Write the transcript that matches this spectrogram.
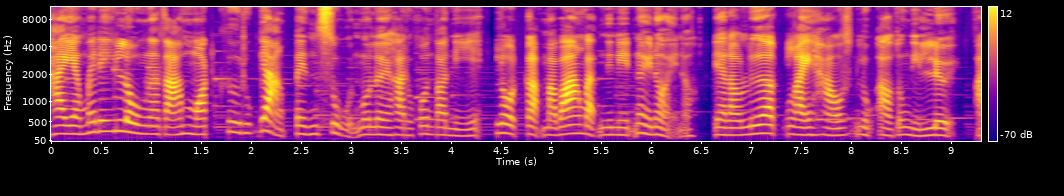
ไทยยังไม่ได้ลงนะจ๊ะ มอดคือทุกอย่างเป็นศูนย์หมดเลยค่ะทุกคนตอนนี้ โหลดกลับมาบ้างแบบนิดๆหน่อยๆเนาะ เดี๋ยวเราเลือก Lighthouse Lookout ตรงนี้เลย ไป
